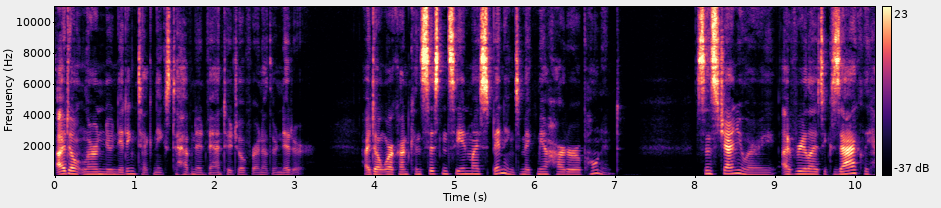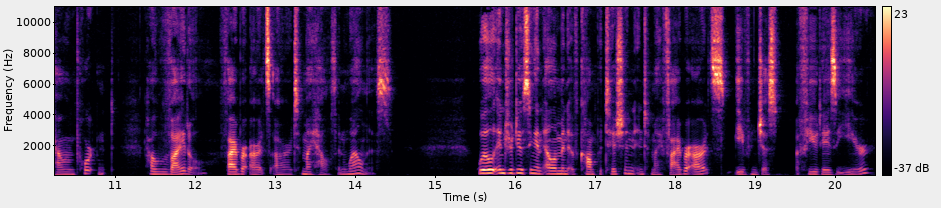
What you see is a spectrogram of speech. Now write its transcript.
I don't learn new knitting techniques to have an advantage over another knitter. I don't work on consistency in my spinning to make me a harder opponent. Since January, I've realized exactly how important, how vital fiber arts are to my health and wellness. Will introducing an element of competition into my fiber arts, even just a few days a year,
